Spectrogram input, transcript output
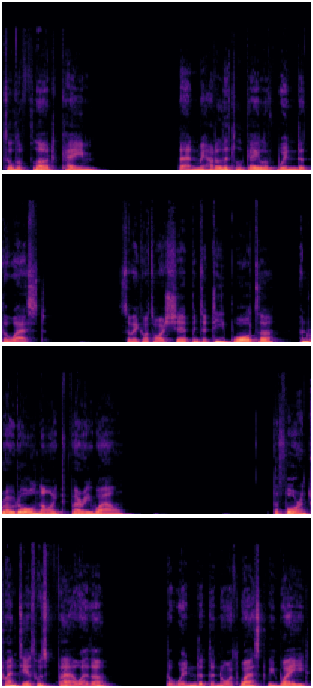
till the flood came. Then we had a little gale of wind at the west. So we got our ship into deep water and rode all night very well. The four and twentieth was fair weather. The wind at the northwest we weighed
